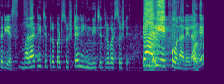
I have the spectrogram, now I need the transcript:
तर येस मराठी चित्रपटसृष्टी आणि हिंदी चित्रपटसृष्टी त्याआधी एक फोन आलेला आहे.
